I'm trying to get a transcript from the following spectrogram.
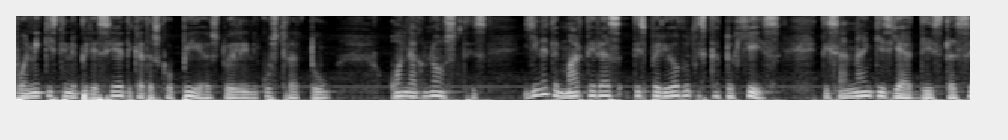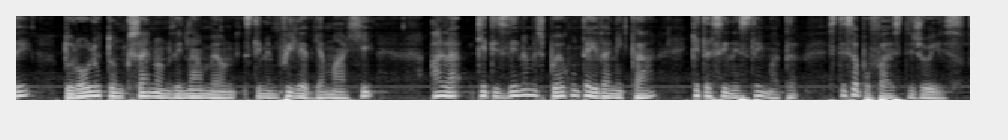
που ανήκει στην υπηρεσία αντικατασκοπίας του ελληνικού στρατού, ο αναγνώστης γίνεται μάρτυρας της περίοδου της κατοχής, της ανάγκης για αντίσταση, του ρόλου των ξένων δυνάμεων στην εμφύλια διαμάχη, αλλά και τις δύναμεις που έχουν τα ιδανικά και τα συναισθήματα στις αποφάσεις της ζωής.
